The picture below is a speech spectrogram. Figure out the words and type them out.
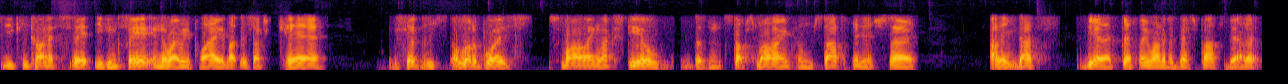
you can kind of see it, you can see it in the way we play. Like there's such care. So there's a lot of boys smiling. Like Steele doesn't stop smiling from start to finish. So I think that's yeah, that's definitely one of the best parts about it.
